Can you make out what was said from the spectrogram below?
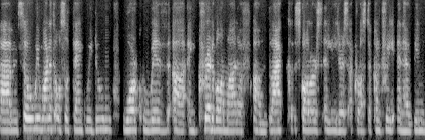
Um, so we wanted to also thank, we do work with uh, incredible amount of um, Black scholars and leaders across the country and have been,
